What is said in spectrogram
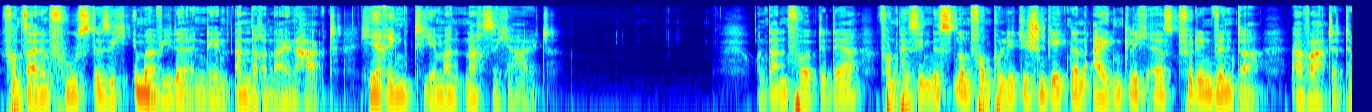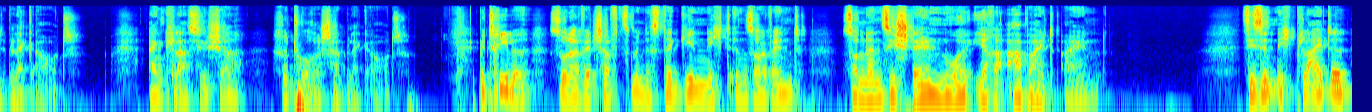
von seinem Fuß, der sich immer wieder in den anderen einhakt. Hier ringt jemand nach Sicherheit. Und dann folgte der von Pessimisten und von politischen Gegnern eigentlich erst für den Winter erwartete Blackout. Ein klassischer rhetorischer Blackout. Betriebe, so der Wirtschaftsminister, gehen nicht insolvent, sondern sie stellen nur ihre Arbeit ein. Sie sind nicht pleite,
